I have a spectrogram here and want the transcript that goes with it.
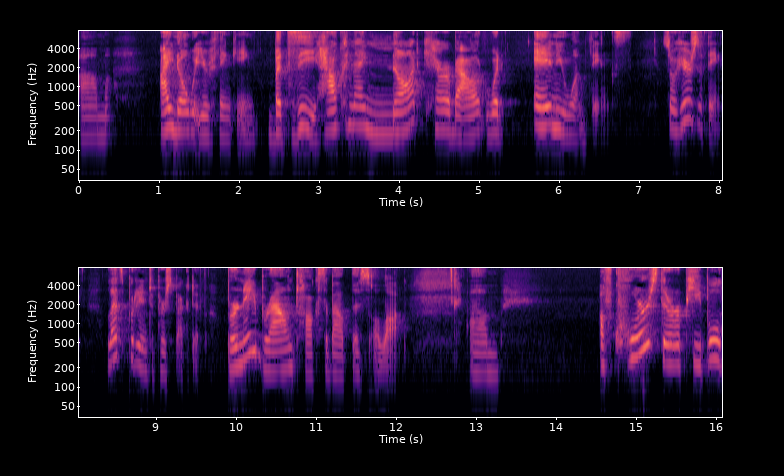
um, I know what you're thinking, but Z, how can I not care about what anyone thinks? So here's the thing let's put it into perspective. Brene Brown talks about this a lot. Um, of course, there are people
